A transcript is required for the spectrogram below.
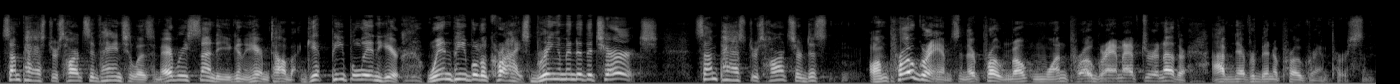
Some pastors' heart's evangelism. Every Sunday, you're going to hear them talk about get people in here, win people to Christ, bring them into the church. Some pastors' hearts are just on programs, and they're promoting one program after another. I've never been a program person.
